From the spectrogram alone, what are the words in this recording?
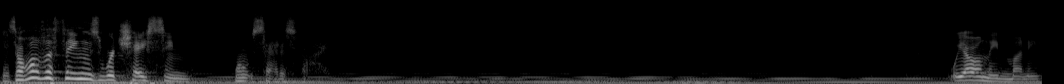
Because all the things we're chasing won't satisfy. We all need money.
